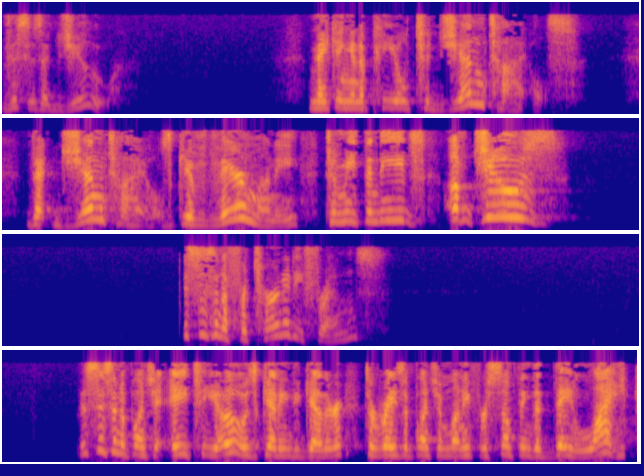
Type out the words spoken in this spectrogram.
this is a Jew making an appeal to Gentiles that Gentiles give their money to meet the needs of Jews. This isn't a fraternity, friends. This isn't a bunch of ATOs getting together to raise a bunch of money for something that they like.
